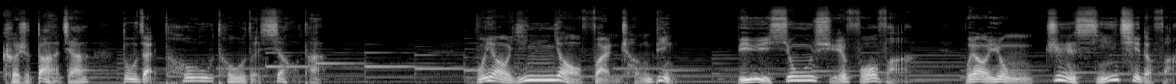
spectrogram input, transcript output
可是大家都在偷偷地笑他。不要因药反成病，比喻修学佛法，不要用治习气的法，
